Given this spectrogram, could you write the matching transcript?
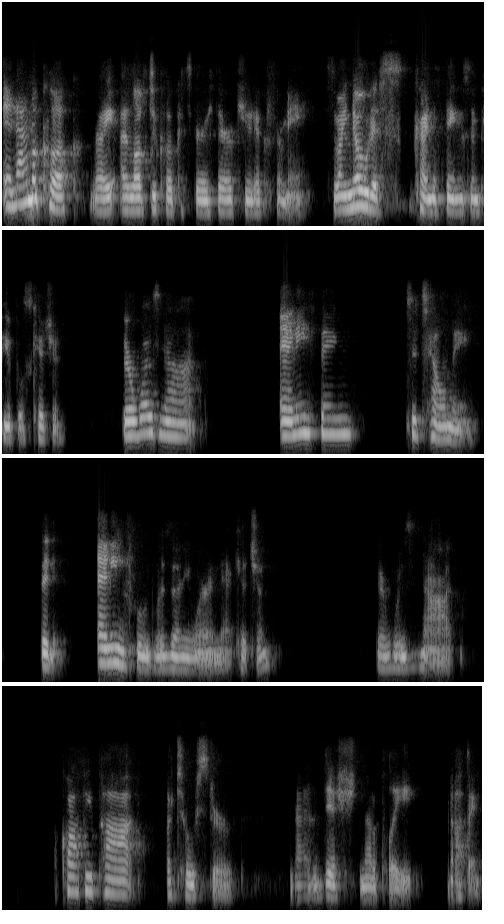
and i'm a cook right? I love to cook. It's very therapeutic for me. So i notice kind of things in people's kitchen. There was not anything to tell me that any food was anywhere in that kitchen. There was not a coffee pot a toaster not a dish not a plate nothing.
